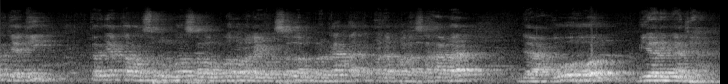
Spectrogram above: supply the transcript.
terjadi? Ternyata Rasulullah Shallallahu Alaihi Wasallam berkata kepada para sahabat, dahulu biarin aja,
